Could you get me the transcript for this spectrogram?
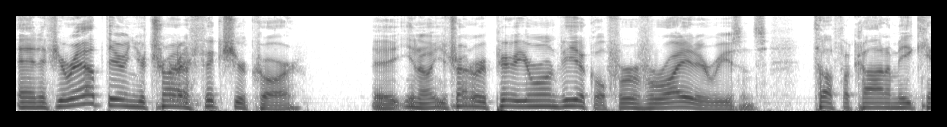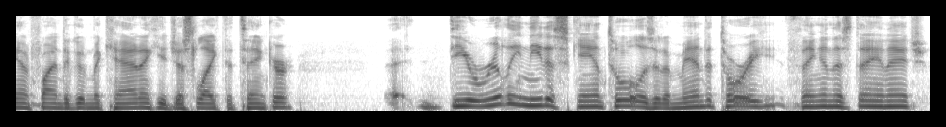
And if you're out there and you're trying to fix your car, uh, you know, you're trying to repair your own vehicle for a variety of reasons. Tough economy, can't find a good mechanic, you just like to tinker. Uh, do you really need a scan tool? Is it a mandatory thing in this day and age?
